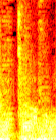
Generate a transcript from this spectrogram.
Bye.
